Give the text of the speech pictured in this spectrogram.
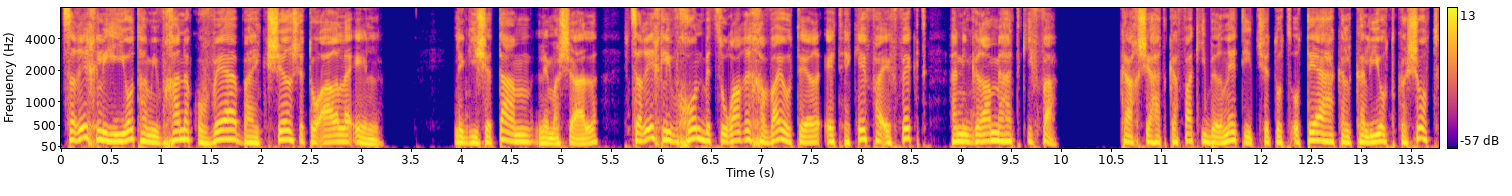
צריך להיות המבחן הקובע בהקשר שתואר לאל. לגישתם, למשל, צריך לבחון בצורה רחבה יותר את היקף האפקט הנגרם מהתקיפה. כך שהתקפה קיברנטית שתוצאותיה הכלכליות קשות,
